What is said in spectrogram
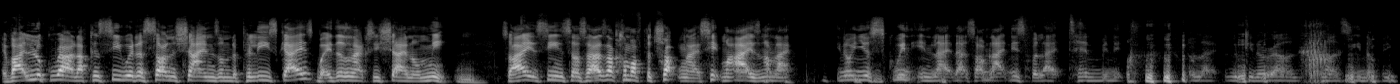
If I look around, I can see where the sun shines on the police guys, but it doesn't actually shine on me. Mm. So I ain't seen sun. So as I come off the truck now, it's hit my eyes, and I'm like, you know, you're squinting like that. So I'm like this for like 10 minutes. I'm like looking around, can't see nothing.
